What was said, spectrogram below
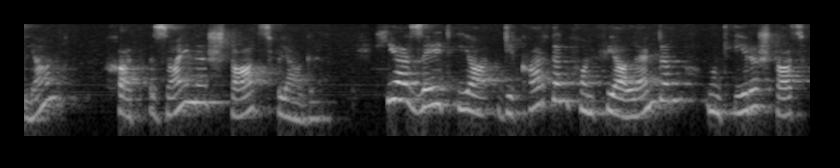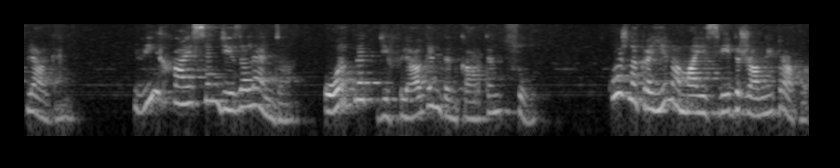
Land hat seine Staatsflagge. Hier seht ihr die Karten von vier Ländern und ihre Staatsflaggen. Wie heißen diese Länder? Ordnet die Flaggen den Karten zu. Кожна країна має свій державний прапор.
